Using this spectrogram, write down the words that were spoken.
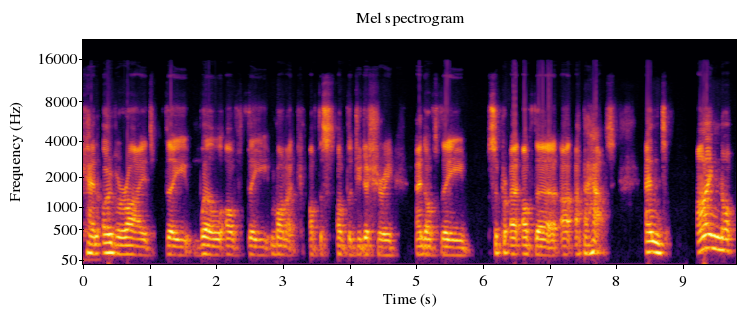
can override the will of the monarch of the of the judiciary and of the uh, of the uh, upper house. And i'm not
